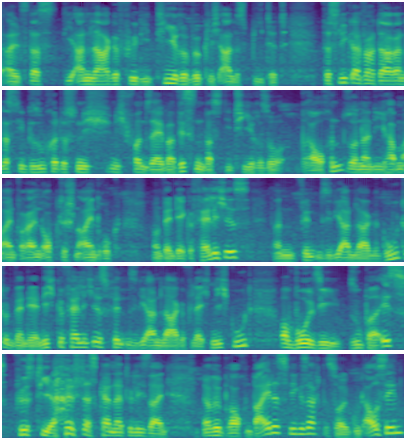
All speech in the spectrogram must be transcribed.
als dass die Anlage für die Tiere wirklich alles bietet. Das liegt einfach daran, dass die Besucher das nicht, nicht von selber wissen, was die Tiere so brauchen, sondern die haben einfach einen optischen Eindruck. Und wenn der gefällig ist, dann finden sie die Anlage gut. Und wenn der nicht gefällig ist, finden sie die Anlage vielleicht nicht gut, obwohl sie super ist fürs Tier. Das kann natürlich sein. Ja, wir brauchen beides, wie gesagt. Es soll gut aussehen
